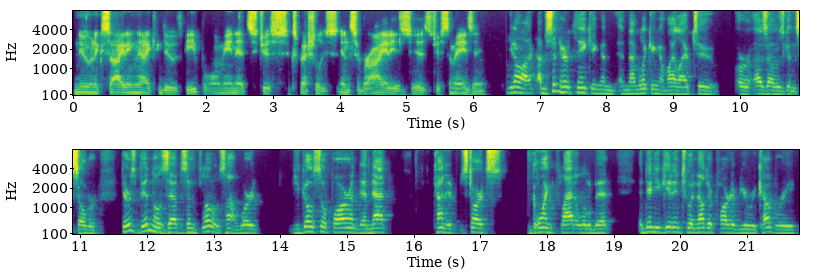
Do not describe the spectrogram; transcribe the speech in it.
new and exciting that I can do with people. I mean, it's just, especially in sobriety, is is just amazing. You know, I, am sitting here thinking, and, and I'm looking at my life too, or as I was getting sober, there's been those ebbs and flows, huh? Where you go so far and then that kind of starts going flat a little bit. And then you get into another part of your recovery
